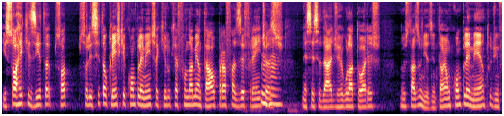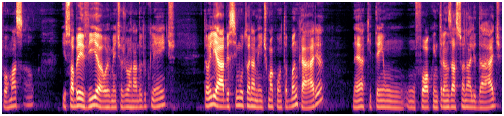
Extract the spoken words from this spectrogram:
e só requisita, só solicita ao cliente que complemente aquilo que é fundamental para fazer frente uhum. às necessidades regulatórias nos Estados Unidos. Então, é um complemento de informação. Isso abrevia, obviamente, a jornada do cliente. Então, ele abre simultaneamente uma conta bancária, né, que tem um, um foco em transacionalidade.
